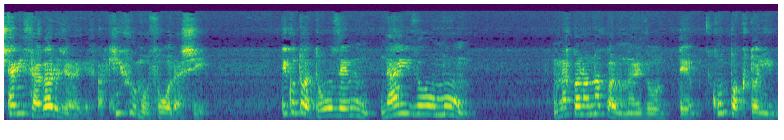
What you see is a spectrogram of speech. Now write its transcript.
下に下がるじゃないですか。皮膚もそうだし。っていうことは当然内臓もお腹の中の内臓ってコンパクトに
